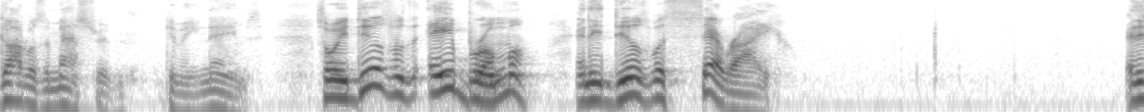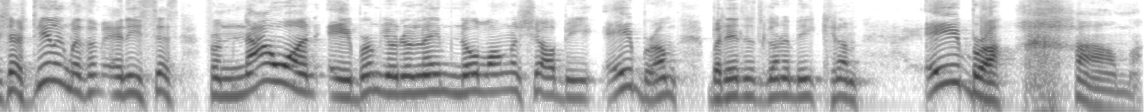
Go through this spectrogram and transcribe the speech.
God was a master of giving names. So he deals with Abram and he deals with Sarai. And he starts dealing with him, and he says, From now on, Abram, your name no longer shall be Abram, but it is going to become Abraham.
